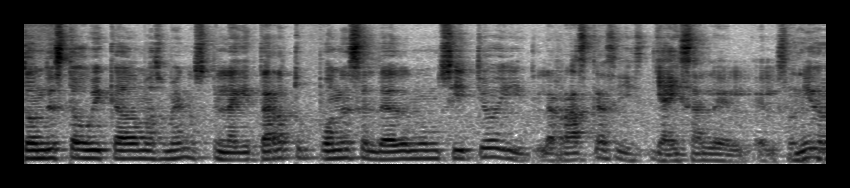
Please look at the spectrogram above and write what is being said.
¿dónde está ubicado más o menos? En la guitarra tú pones el dedo en un sitio y le rascas y, y ahí sale el, el sonido.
